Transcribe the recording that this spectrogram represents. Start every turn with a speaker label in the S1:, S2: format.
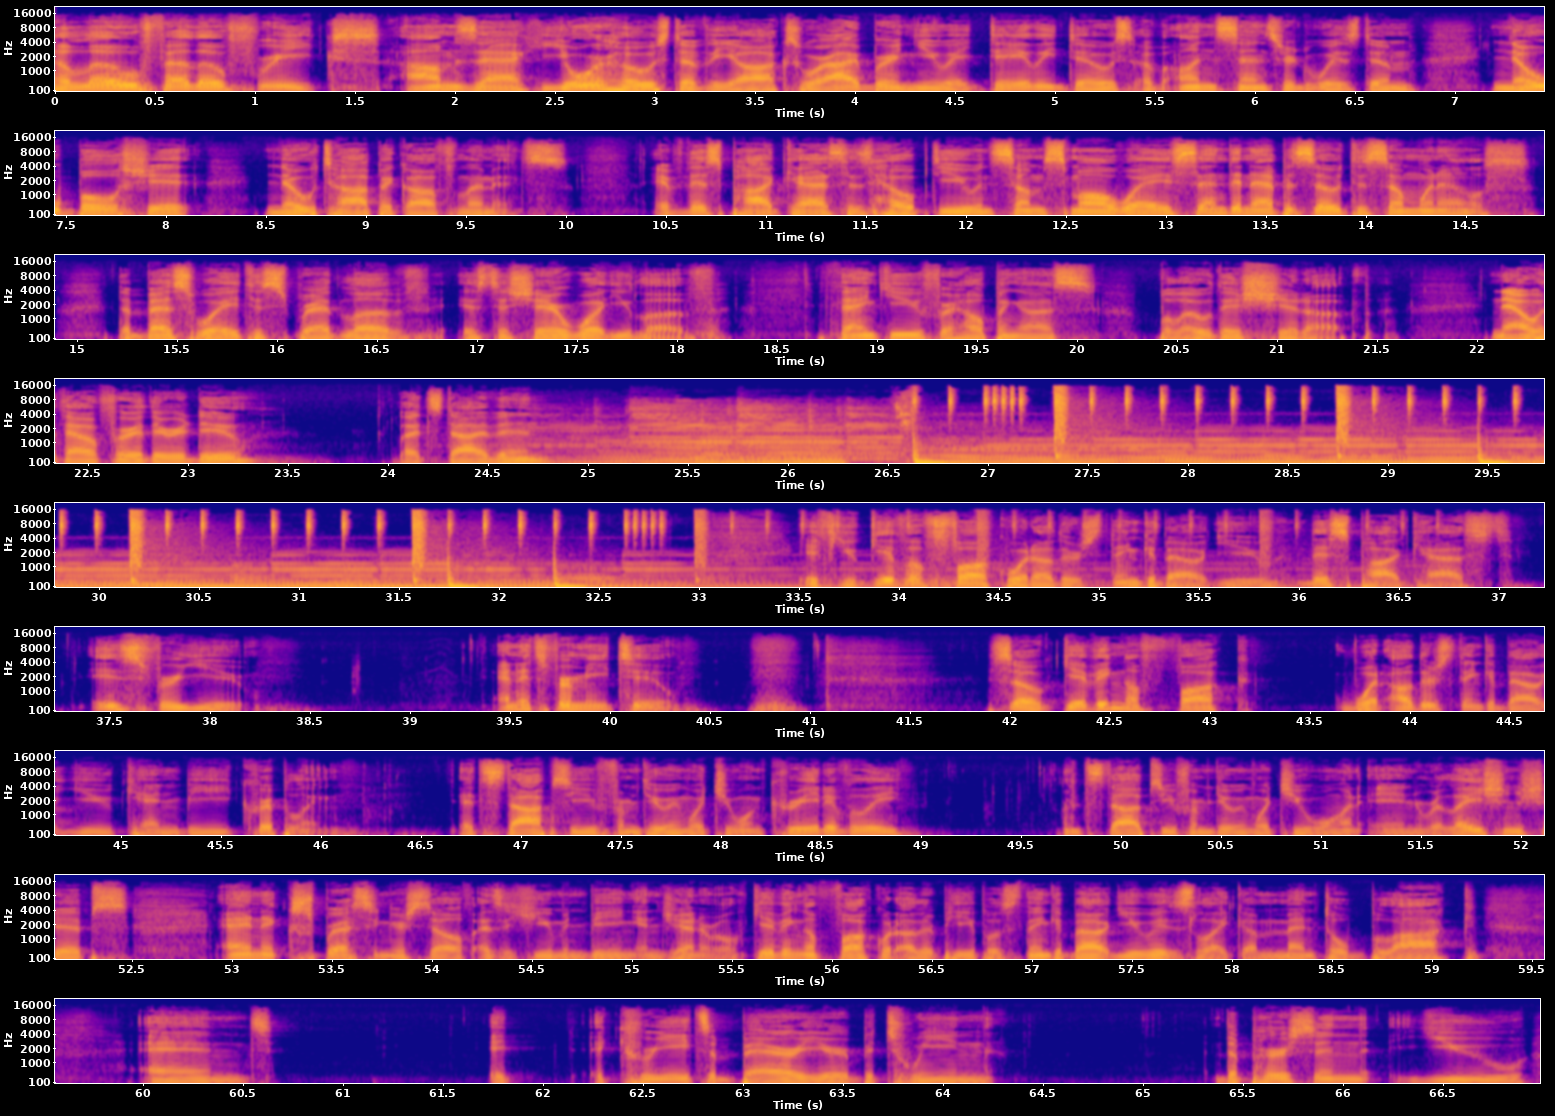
S1: Hello, fellow freaks. I'm Zach, your host of The Aux, where I bring you a daily dose of uncensored wisdom, no bullshit, no topic off limits. If this podcast has helped you in some small way, send an episode to someone else. The best way to spread love is to share what you love. Thank you for helping us blow this shit up. Now, without further ado, let's dive in. If you give a fuck what others think about you, this podcast is for you. And it's for me too. So, giving a fuck what others think about you can be crippling. It stops you from doing what you want creatively, it stops you from doing what you want in relationships and expressing yourself as a human being in general. Giving a fuck what other people think about you is like a mental block and it creates a barrier between the person you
